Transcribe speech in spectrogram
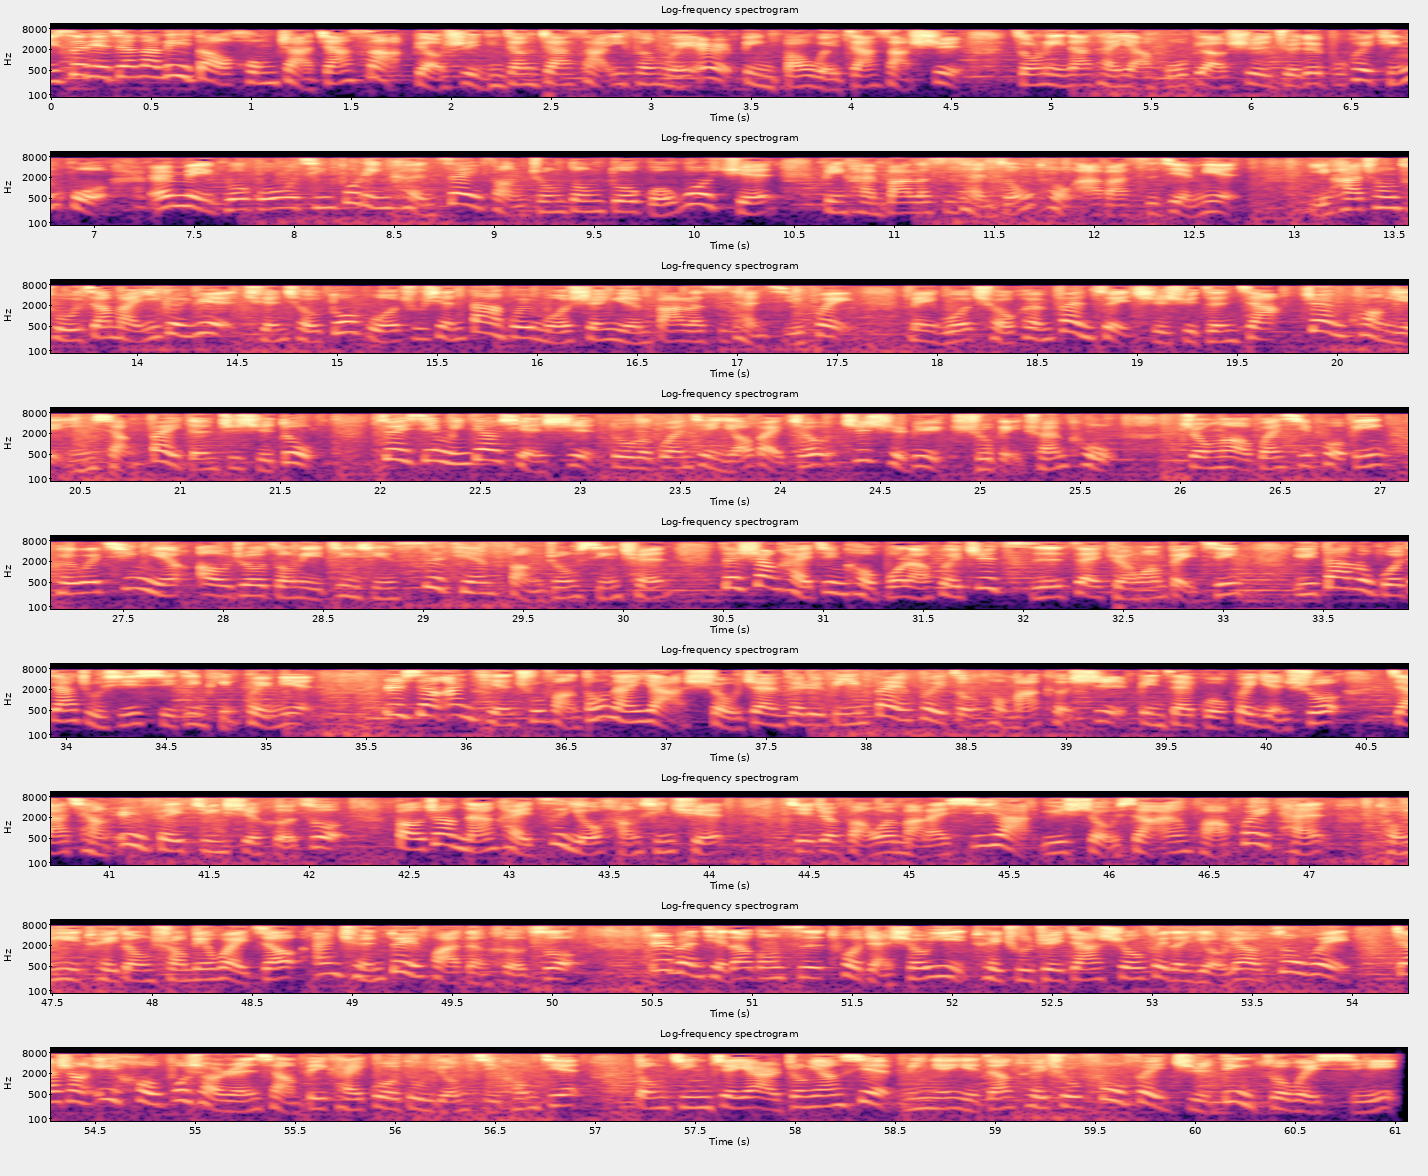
以色列加纳利道轰炸加萨，表示已经将加萨一分为二，并包围加萨市。总理纳坦雅胡表示绝对不会停火。而美国国务卿布林肯再访中东多国斡旋，并和巴勒斯坦总统阿巴斯见面。以哈冲突将满一个月，全球多国出现大规模声援巴勒斯坦集会。美国仇恨犯罪持续增加，战况也影响拜登支持度。最新民调显示，多个关键摇摆州支持率输给川普。中澳关系破冰，睽违七年，澳洲总理进行四天访中行程，在上海进口博览会致辞，再转往北京与大陆国家主席习近平会面。日向岸田出访东南亚，首站菲律宾拜会总统马可仕，并在国会演说，加强日菲军事合作，保障南海自由航行权。接着访问马来西亚，与首相安华会谈，同意推动双边外交、安全对话等合作。日本铁道公司拓展收益，推出追加收费的有料座位，加上疫后不少人想避开过度拥挤空间，东京 JR 中央线明年也将推出付费指定座位席。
